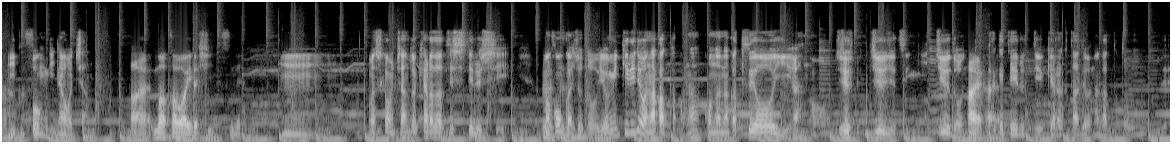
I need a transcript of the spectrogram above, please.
はい、一本木直ちゃん。はい。まあ、可愛らしいですね。うん。まあ、しかもちゃんとキャラ立てしてるし、まあ、今回ちょっっと読み切りではなかったかな。こんななんか強いあの 柔柔術に柔道にはいはい長けているっていうキャラクターではなかったと思うので、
